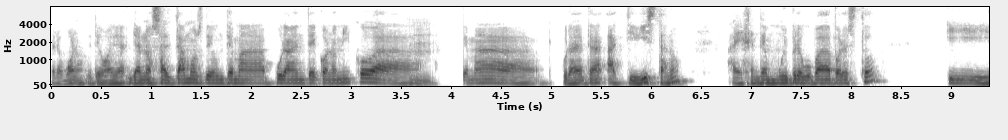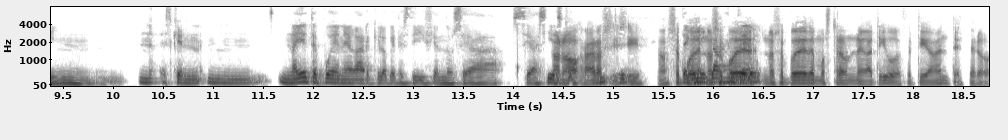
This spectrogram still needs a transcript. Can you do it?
pero bueno, ya, nos saltamos de un tema puramente económico a un mm. tema puramente activista, ¿no? Hay gente muy preocupada por esto y es que nadie te puede negar que lo que te estoy diciendo sea, sea así. No, no, claro, sí, sí. No se, puede, no, se puede, no se puede demostrar un negativo, efectivamente, pero...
